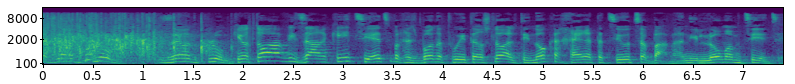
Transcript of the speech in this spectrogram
וזה עוד כלום. זה עוד כלום. כי אותו אבי זרקי צייץ בחשבון הטוויטר שלו על תינוק אחר את הציוץ הבא, ואני לא ממציא את זה.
